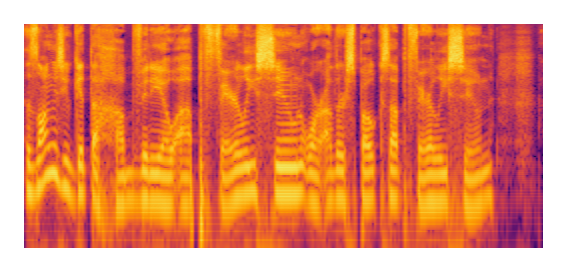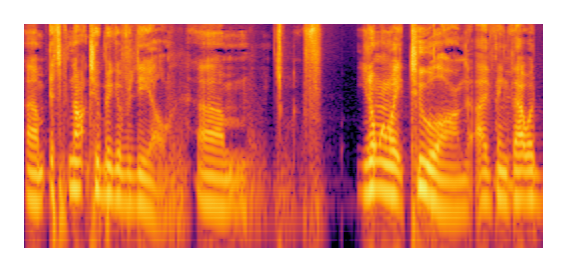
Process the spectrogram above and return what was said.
as long as you get the hub video up fairly soon or other spokes up fairly soon, um, it's not too big of a deal. Um, you don't want to wait too long. I think that would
